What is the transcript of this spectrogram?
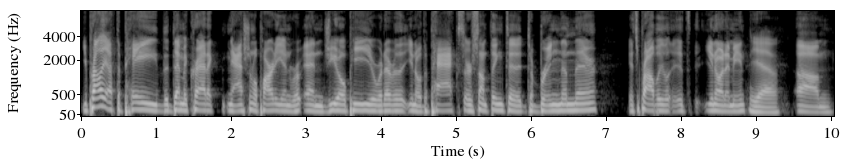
You probably have to pay the Democratic National Party and and GOP or whatever you know the PACs or something to to bring them there. It's probably it's you know what I mean. Yeah. Um,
